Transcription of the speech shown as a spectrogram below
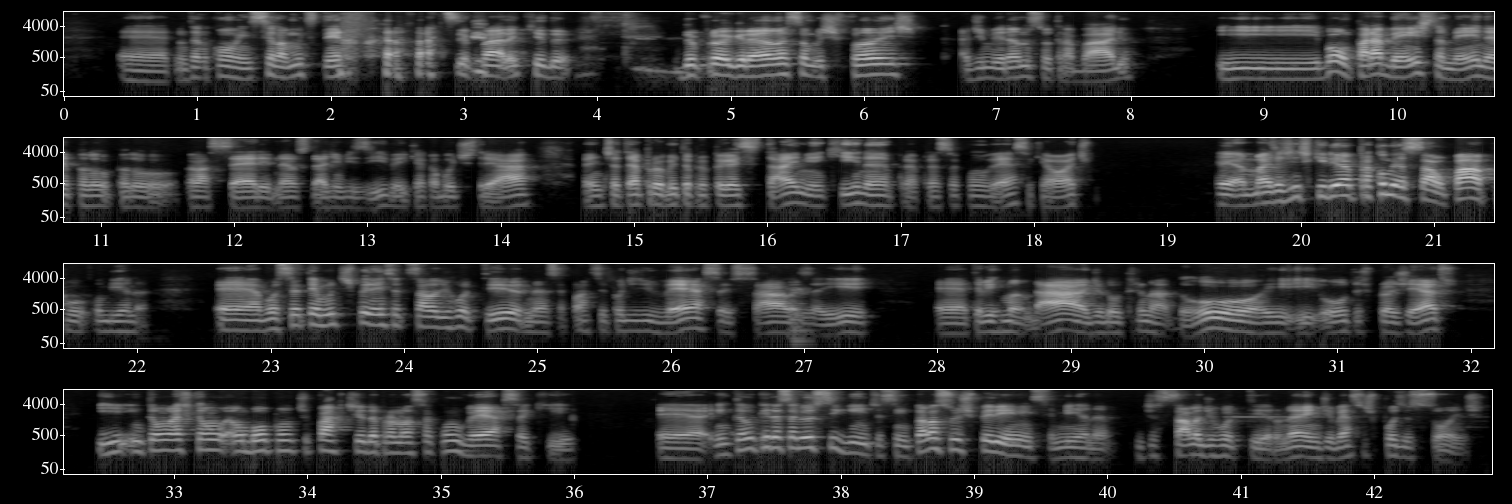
é, tentando convencê-la há muito tempo para participar aqui do, do programa. Somos fãs, admiramos seu trabalho. E, bom, parabéns também né, pelo, pelo, pela série né, Cidade Invisível, que acabou de estrear. A gente até aproveita para pegar esse timing aqui, né, para essa conversa, que é ótimo. É, mas a gente queria, para começar o papo, Mirna, é, você tem muita experiência de sala de roteiro, né? Você participou de diversas salas aí, é, teve Irmandade, Doutrinador e, e, outros projetos. E então acho que é um, é um bom ponto de partida para nossa conversa aqui. É, então eu queria saber o seguinte, assim, pela sua experiência, Mirna, de sala de roteiro, né, em diversas posições,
